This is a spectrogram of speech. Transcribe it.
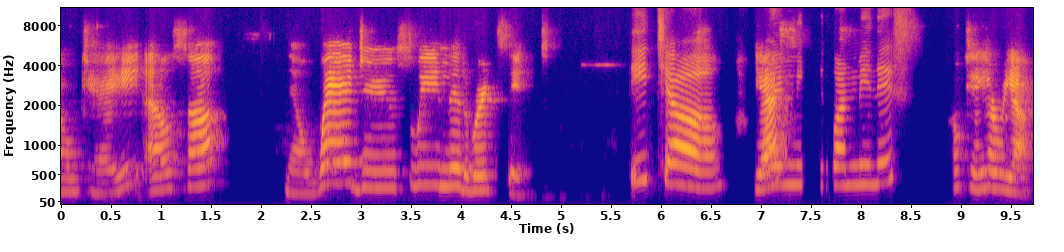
Okay, Elsa. Now, where do three little birds sit? Teacher. Yes? One, one minute. Okay, hurry up.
